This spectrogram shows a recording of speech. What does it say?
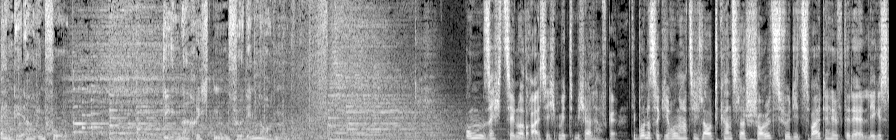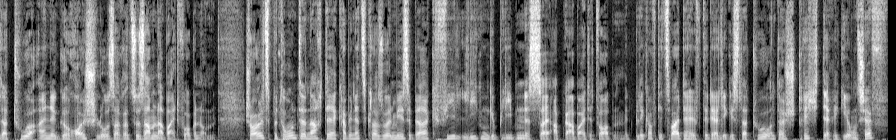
NDR Info. Die Nachrichten für den Norden. Um 16.30 Uhr mit Michael Hafke. Die Bundesregierung hat sich laut Kanzler Scholz für die zweite Hälfte der Legislatur eine geräuschlosere Zusammenarbeit vorgenommen. Scholz betonte nach der Kabinettsklausur in Meseberg, viel Liegengebliebenes sei abgearbeitet worden. Mit Blick auf die zweite Hälfte der Legislatur unterstrich der Regierungschef.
